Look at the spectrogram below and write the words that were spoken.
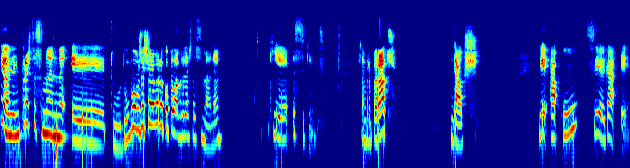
E olhem, para esta semana é tudo. Vou-vos deixar agora com a palavra desta semana, que é a seguinte. Estão preparados? Gauss. G-A-U-C-H-E.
